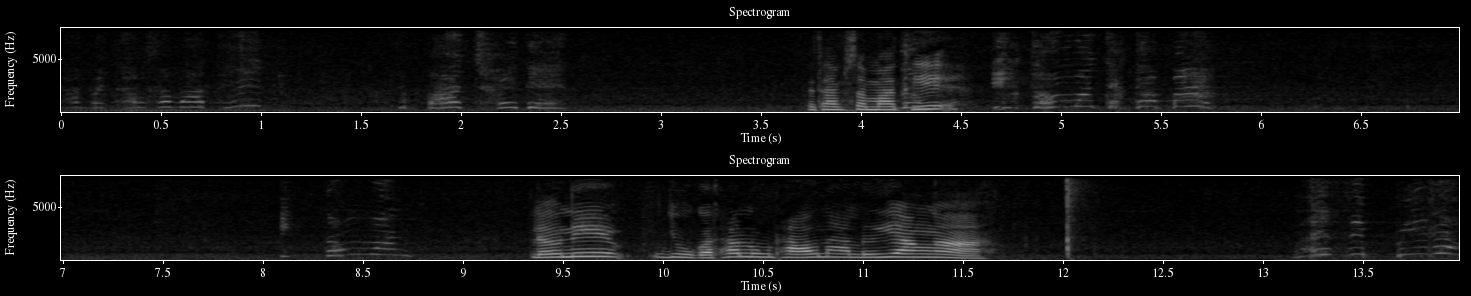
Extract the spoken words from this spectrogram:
ทำไปทำสมาธิที่ป่า ชายแดนไปทำสมาธิ อีกสองวันจะกลับมา อีกสองวันแล้วนี่อยู่กับท่านลุงเท้านานหรือยังอะหลายสิบปีแล้ว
